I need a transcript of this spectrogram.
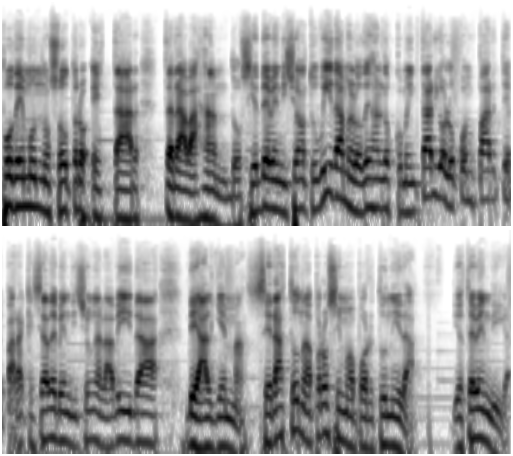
podemos nosotros estar trabajando. Si es de bendición a tu vida, me lo dejan en los comentarios lo comparte para que sea de bendición a la vida de alguien más. Será hasta una próxima oportunidad. Dios te bendiga.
